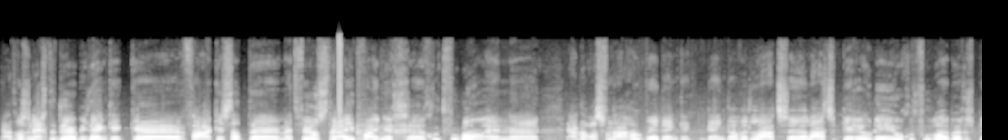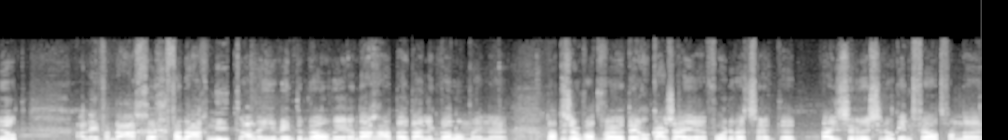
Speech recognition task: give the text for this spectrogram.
Ja, het was een echte derby denk ik. Uh, vaak is dat uh, met veel strijd, weinig uh, goed voetbal. En ja, dat was vandaag ook weer denk ik. Ik denk dat we de laatste, laatste periode heel goed voetbal hebben gespeeld. Alleen vandaag, vandaag niet. Alleen je wint hem wel weer en daar gaat het uiteindelijk wel om. En dat is ook wat we tegen elkaar zeiden voor de wedstrijd tijdens de rust en ook in het veld. Van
